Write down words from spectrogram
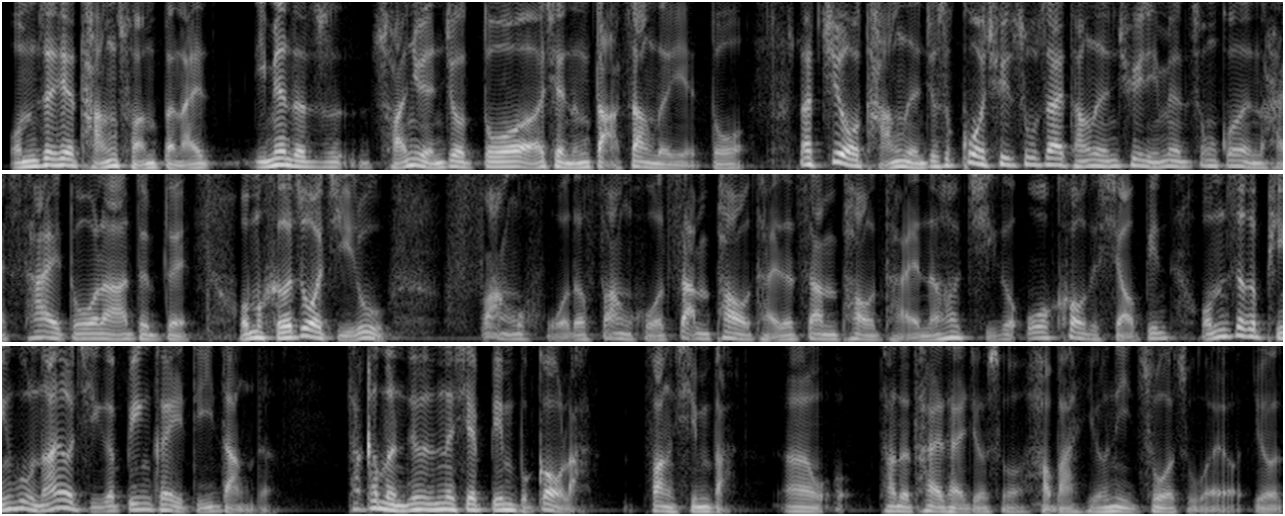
我们这些唐船本来里面的船员就多，而且能打仗的也多。那旧唐人，就是过去住在唐人区里面中国人，还是太多啦，对不对？我们合作几路，放火的放火，站炮台的站炮台，然后几个倭寇的小兵，我们这个贫户哪有几个兵可以抵挡的？他根本就是那些兵不够啦，放心吧。”呃，他的太太就说：“好吧，有你做主，有有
